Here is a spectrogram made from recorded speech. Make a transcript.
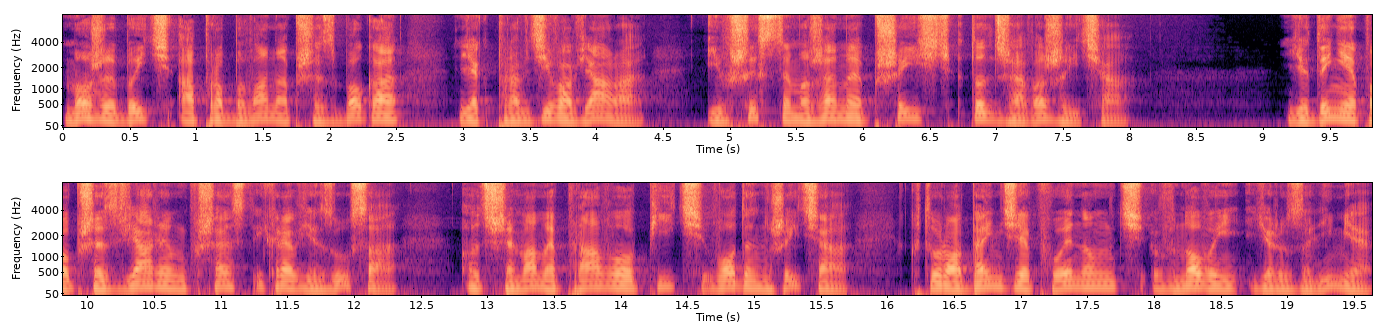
może być aprobowana przez Boga jak prawdziwa wiara i wszyscy możemy przyjść do drzewa życia. Jedynie poprzez wiarę w chrzest i krew Jezusa otrzymamy prawo pić wodę życia, która będzie płynąć w Nowej Jerozolimie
